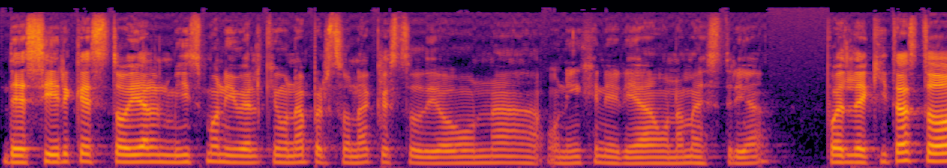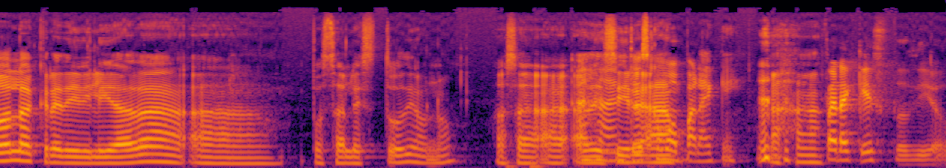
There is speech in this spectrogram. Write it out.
decir que estoy al mismo nivel que una persona que estudió una, una ingeniería, una maestría, pues le quitas toda la credibilidad a, a, pues al estudio, ¿no? O sea, a, a Ajá, decir, entonces, ah, ¿como para qué? ajá. ¿Para qué estudió?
